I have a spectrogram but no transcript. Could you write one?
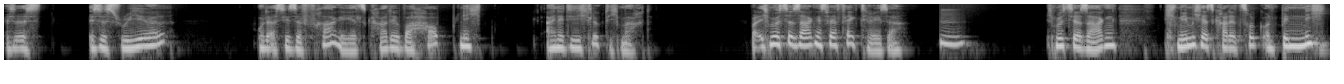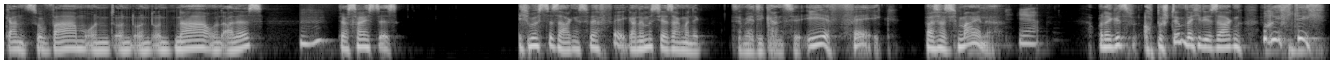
Ist es, ist es real? Oder ist diese Frage jetzt gerade überhaupt nicht eine, die dich glücklich macht? Weil ich müsste sagen, es wäre fake, Theresa. Hm. Ich müsste ja sagen, ich nehme mich jetzt gerade zurück und bin nicht ganz so warm und, und, und, und nah und alles. Mhm. Das heißt, es, ich müsste sagen, es wäre fake. Und dann müsste ich ja sagen, meine, dann wäre die ganze Ehe fake. Weißt du, was ich meine? Ja. Und dann gibt es auch bestimmt welche, die sagen, richtig.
